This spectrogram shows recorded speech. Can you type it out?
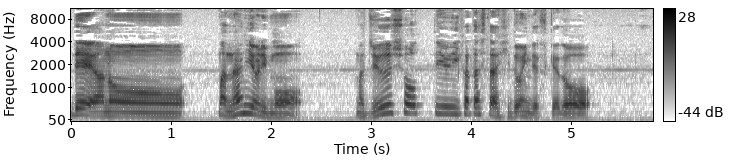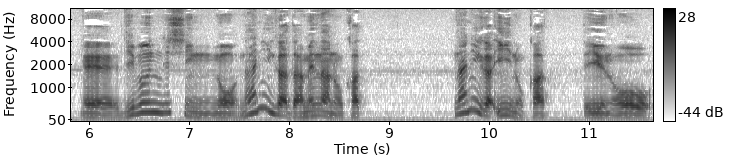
で、あのまあ、何よりも、まあ、重症っていう言い方したらひどいんですけど、えー自分自身の何がダメなのか何がいいのかっていうのを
